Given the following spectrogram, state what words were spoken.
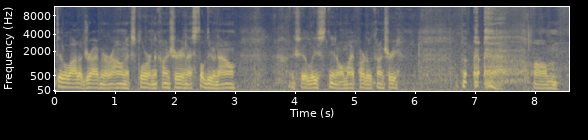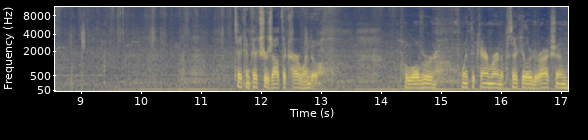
did a lot of driving around, exploring the country, and I still do now. Actually, at least you know my part of the country. um, taking pictures out the car window. Pull over, point the camera in a particular direction,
